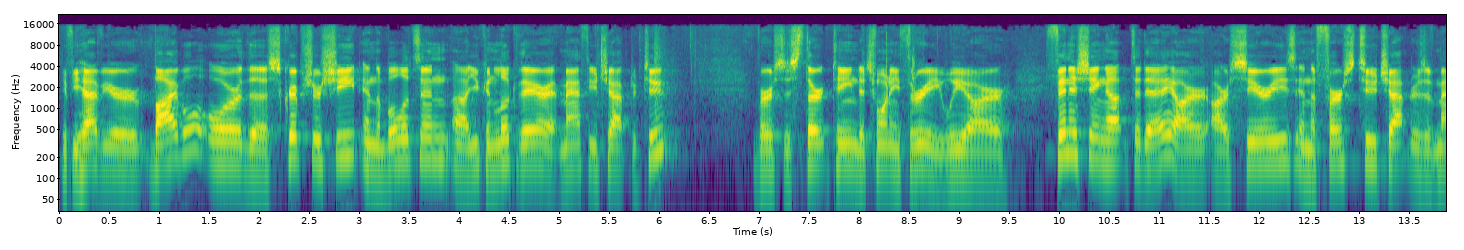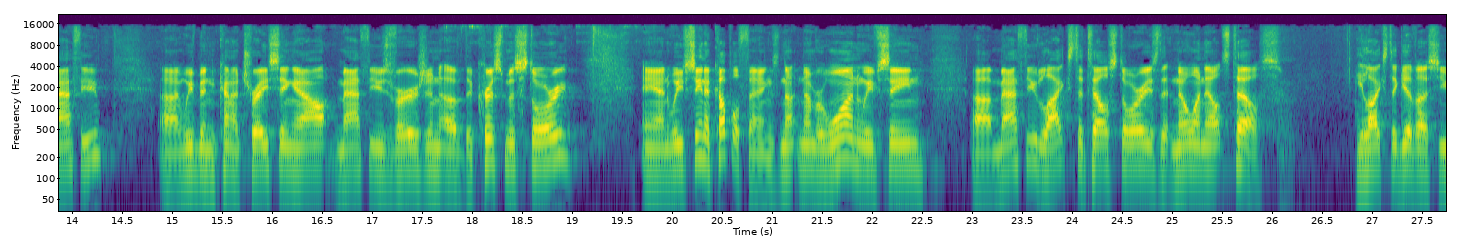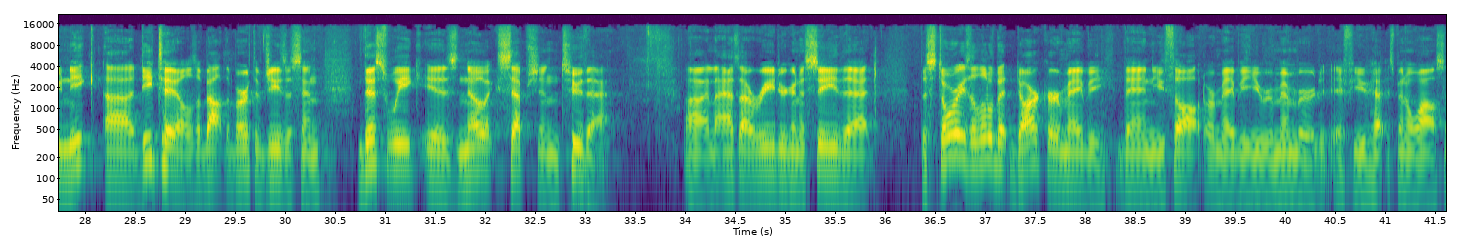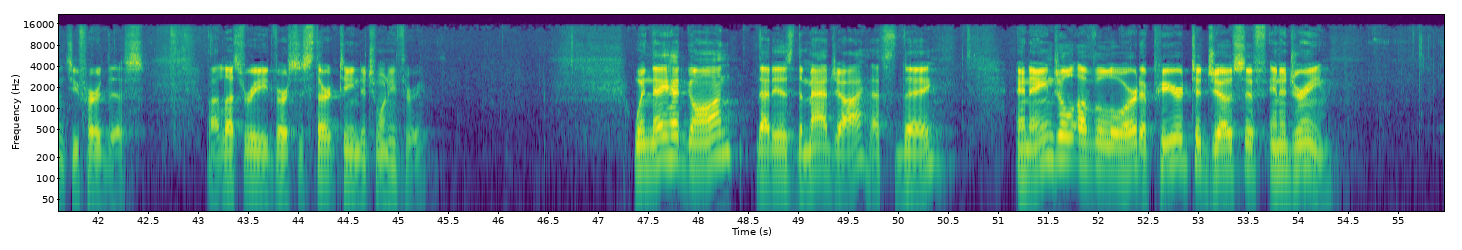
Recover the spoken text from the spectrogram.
If you have your Bible or the scripture sheet in the bulletin, uh, you can look there at Matthew chapter 2, verses 13 to 23. We are finishing up today our, our series in the first two chapters of Matthew. Uh, we've been kind of tracing out Matthew's version of the Christmas story. And we've seen a couple things. Number one, we've seen uh, Matthew likes to tell stories that no one else tells. He likes to give us unique uh, details about the birth of Jesus, and this week is no exception to that. Uh, and as I read, you're going to see that the story is a little bit darker, maybe, than you thought, or maybe you remembered if you ha- it's been a while since you've heard this. Uh, let's read verses 13 to 23. When they had gone, that is the Magi, that's they, an angel of the Lord appeared to Joseph in a dream.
